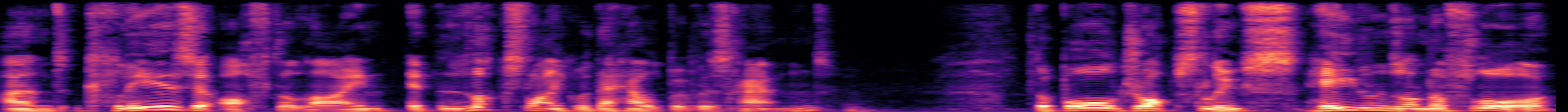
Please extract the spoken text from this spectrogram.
and clears it off the line. It looks like with the help of his hand. The ball drops loose. Hayden's on the floor,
